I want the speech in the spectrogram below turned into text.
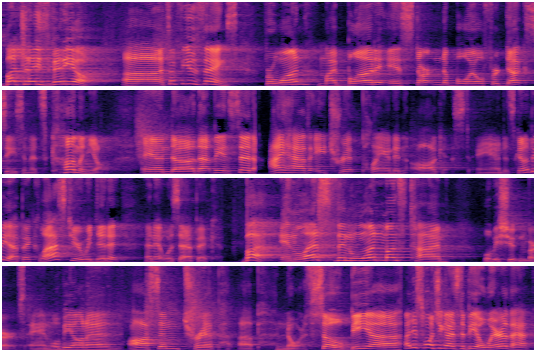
But today's video, uh, it's a few things. For one, my blood is starting to boil for duck season. It's coming, y'all. And uh, that being said, I have a trip planned in August and it's gonna be epic. Last year we did it and it was epic. But in less than one month's time, we'll be shooting birds and we'll be on an awesome trip up north. So be, uh, I just want you guys to be aware of that.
